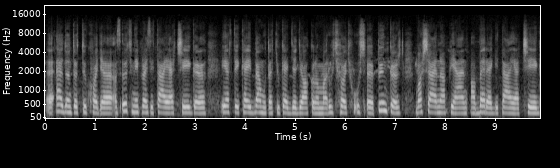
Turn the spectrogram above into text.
eldöntöttük, hogy az öt néprajzi tájegység értékeit bemutatjuk egy-egy alkalommal, úgyhogy pünkösd vasárnapján a beregi tájegység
